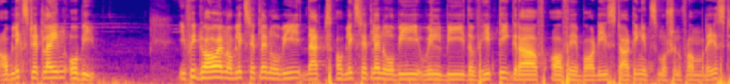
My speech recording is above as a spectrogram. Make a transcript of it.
oblique straight line ob if we draw an oblique straight line OB, that oblique straight line OB will be the VT graph of a body starting its motion from rest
